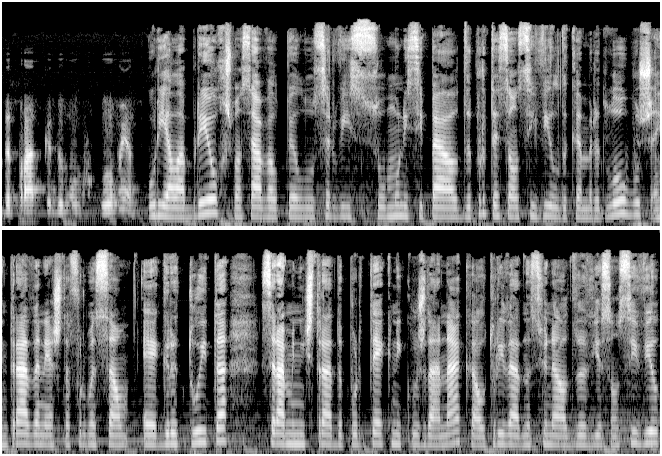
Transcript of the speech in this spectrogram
da prática do novo regulamento. Uriel Abreu, responsável pelo Serviço Municipal de Proteção Civil de Câmara de Lobos. A entrada nesta formação é gratuita, será ministrada por técnicos da ANAC, a Autoridade Nacional de Aviação Civil.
